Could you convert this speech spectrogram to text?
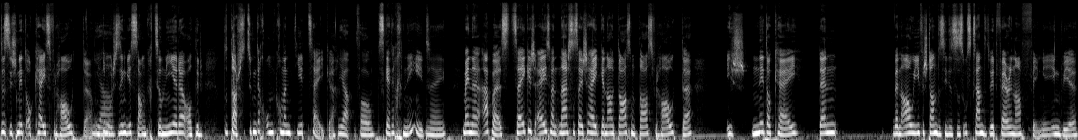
das ist nicht okayes Verhalten. Und Ja. du musst es irgendwie sanktionieren oder du darfst so Zeug nicht unkommentiert zeigen. Ja, voll. Das geht einfach nicht. Nein. Ich meine, eben, das Zeigen ist eins, wenn du dann so sagst, hey, genau das und das Verhalten ist nicht okay, dann, wenn alle einverstanden sind, dass es ausgesendet wird, fair enough, finde ich irgendwie.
